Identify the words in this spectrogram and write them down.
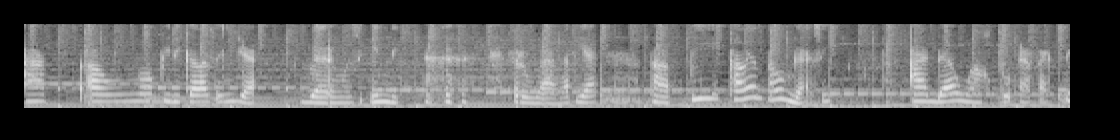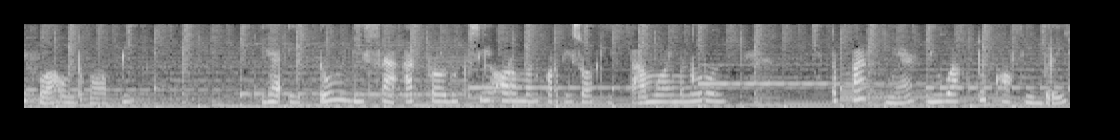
Atau ngopi di kala senja bareng musik indie? Seru banget ya. Tapi kalian tahu nggak sih? Ada waktu efektif loh untuk ngopi yaitu di saat produksi hormon kortisol kita mulai menurun. Tepatnya di waktu coffee break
